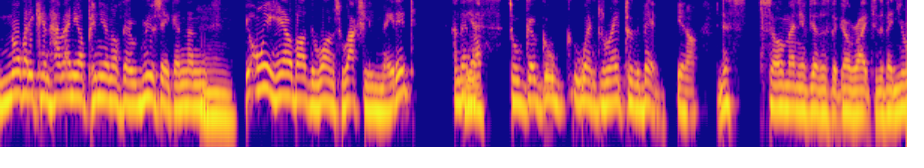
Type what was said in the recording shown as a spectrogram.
nobody can have any opinion of their music, and then Mm. you only hear about the ones who actually made it, and then Yes. to go, go went right to the bin. You know, There's so many of the others that go right to the bin. You're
